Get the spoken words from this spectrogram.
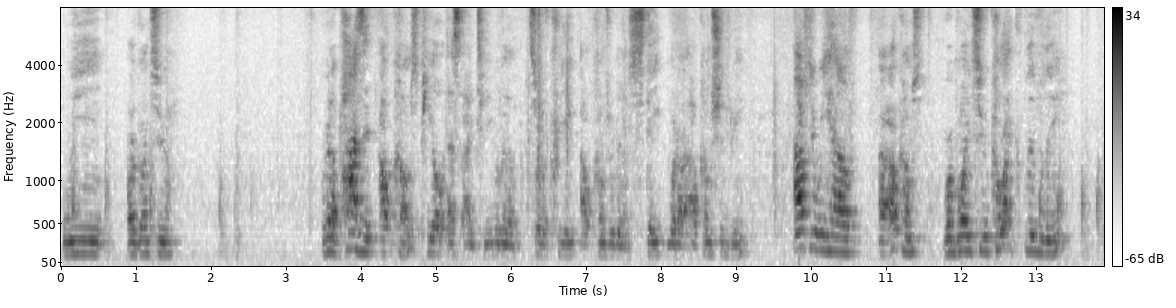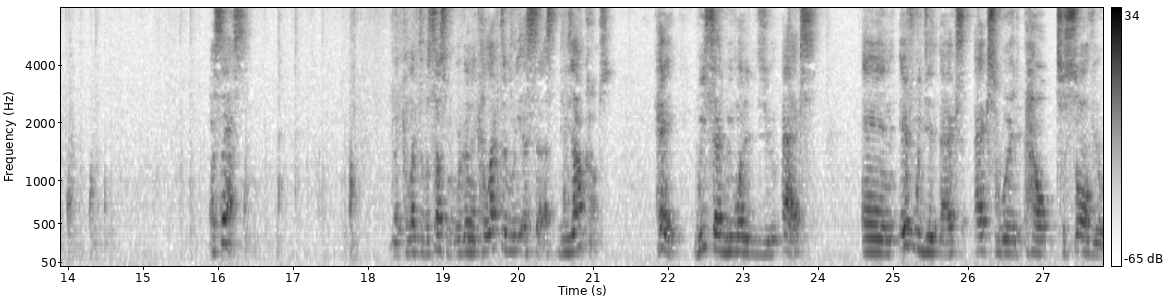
we are going to we're going to posit outcomes, P-O-S-I-T. We're going to sort of create outcomes. We're going to state what our outcomes should be after we have our outcomes, we're going to collectively assess. The collective assessment. We're going to collectively assess these outcomes. Hey, we said we wanted to do X, and if we did X, X would help to solve your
